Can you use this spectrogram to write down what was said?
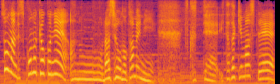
そうなんです。この曲ねあのー、ラジオのために作っていただきまして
